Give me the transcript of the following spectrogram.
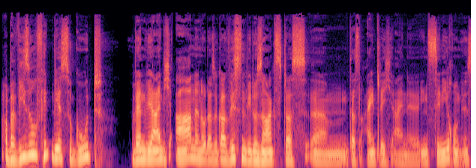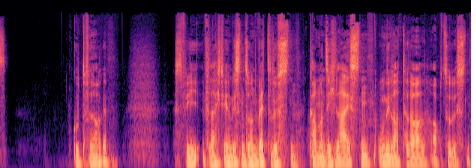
Aber wieso finden wir es so gut, wenn wir eigentlich ahnen oder sogar wissen, wie du sagst, dass ähm, das eigentlich eine Inszenierung ist? Gute Frage. Das ist wie, vielleicht wie ein bisschen so ein Wettrüsten. Kann man sich leisten, unilateral abzurüsten?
